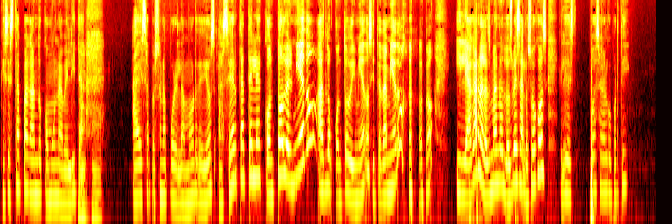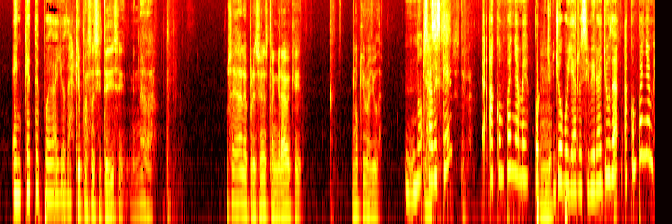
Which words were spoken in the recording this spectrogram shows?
que se está apagando como una velita, a esa persona por el amor de Dios, acércatele con todo el miedo, hazlo con todo y miedo si te da miedo, ¿no? Y le agarra las manos, los besa a los ojos y le dices, ¿puedo hacer algo por ti? ¿En qué te puedo ayudar? ¿Qué pasa si te dice nada? O sea, la presión es tan grave que no quiero ayuda. No, ¿sabes qué? Acompáñame, porque yo voy a recibir ayuda, acompáñame.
